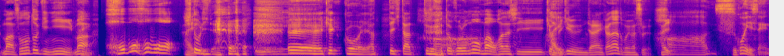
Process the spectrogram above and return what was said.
まあその時にまあ、はい。ほぼほぼ一人で、えー結構やってきたっていうところもまあお話今日できるんじゃないかなと思います。はい、はあすごいですね。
